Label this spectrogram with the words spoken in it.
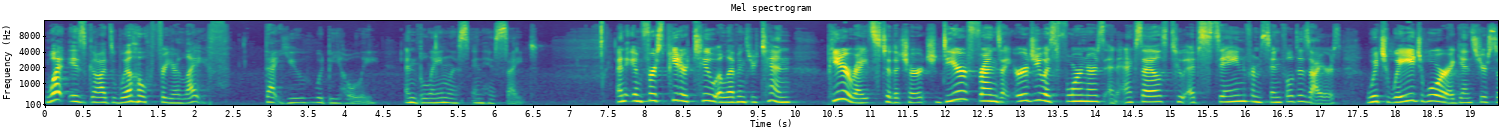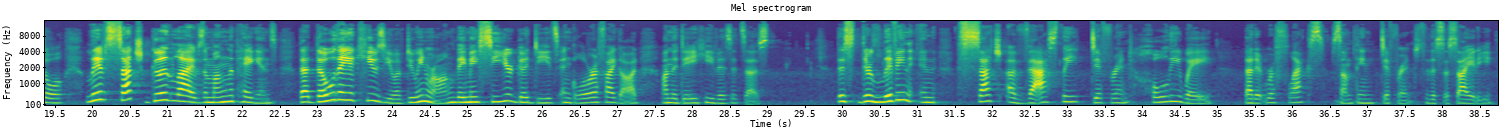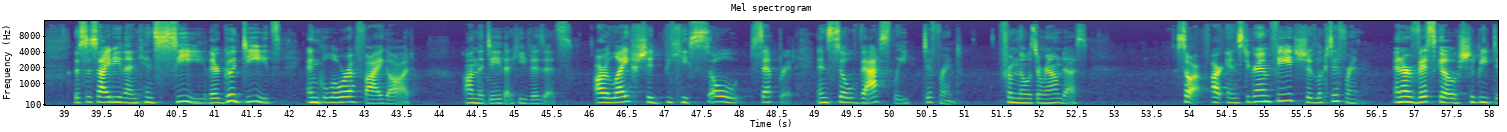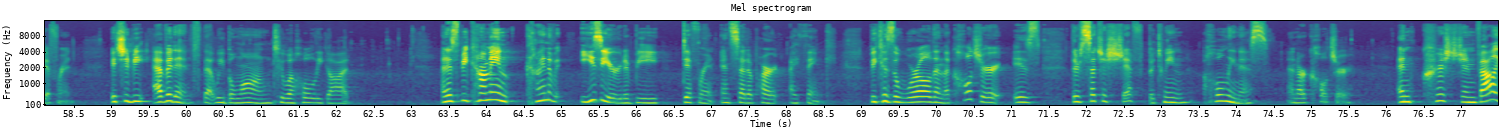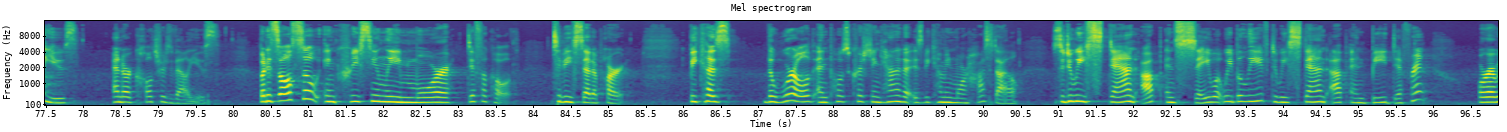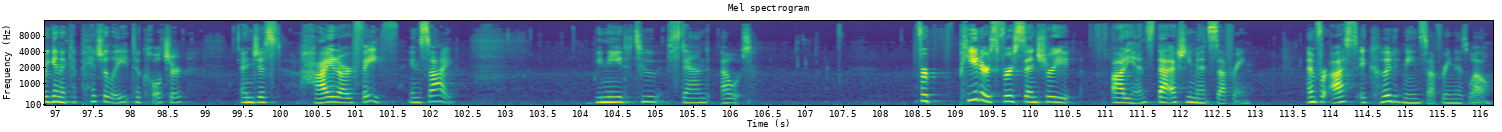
What is God's will for your life? That you would be holy and blameless in his sight. And in 1 Peter 2 11 through 10, Peter writes to the church Dear friends, I urge you as foreigners and exiles to abstain from sinful desires which wage war against your soul. Live such good lives among the pagans that though they accuse you of doing wrong, they may see your good deeds and glorify God on the day he visits us. This, they're living in such a vastly different, holy way that it reflects something different to the society. The society then can see their good deeds and glorify God on the day that he visits. Our life should be so separate and so vastly different from those around us. So, our, Instagram feed should look different, and our VSCO should be different. It should be evident that we belong to a holy God. And it's becoming kind of easier to be different and set apart, I think, because the world and the culture is, there's such a shift between holiness and our culture and Christian values and our culture's values. But it's also increasingly more difficult to be set apart because the world and post Christian Canada is becoming more hostile. So, do we stand up and say what we believe? Do we stand up and be different? Or are we going to capitulate to culture and just hide our faith inside? We need to stand out. For Peter's first century audience, that actually meant suffering. And for us, it could mean suffering as well.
